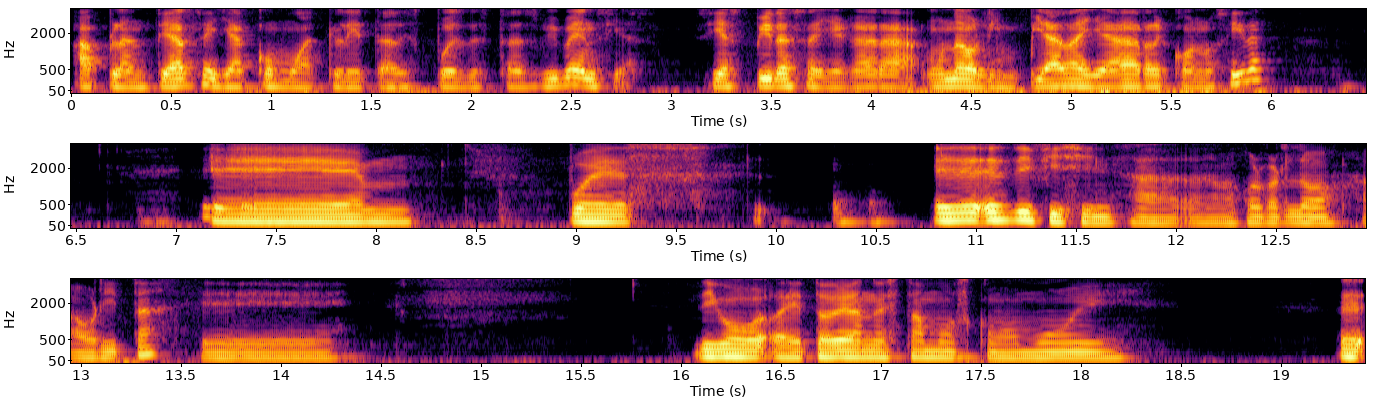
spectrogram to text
a plantearse ya como atleta después de estas vivencias? Si aspiras a llegar a una Olimpiada ya reconocida? Em, pues es, es difícil a, lo mejor verlo ahorita. eh, digo, eh, todavía no estamos como muy... e-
